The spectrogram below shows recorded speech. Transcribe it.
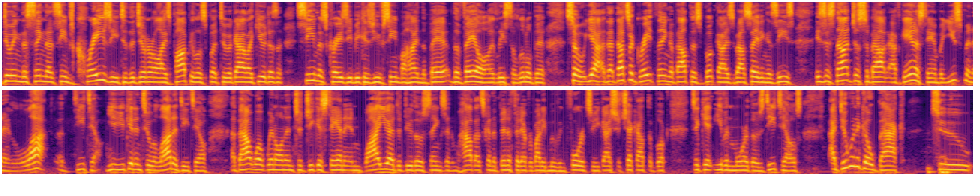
doing this thing that seems crazy to the generalized populace, but to a guy like you, it doesn't seem as crazy because you've seen behind the ba- the veil at least a little bit. So yeah, that, that's a great thing about this book, guys, about saving Aziz. Is it's not just about about Afghanistan, but you spend a lot of detail. You, you get into a lot of detail about what went on in Tajikistan and why you had to do those things and how that's going to benefit everybody moving forward. So you guys should check out the book to get even more of those details. I do want to go back to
